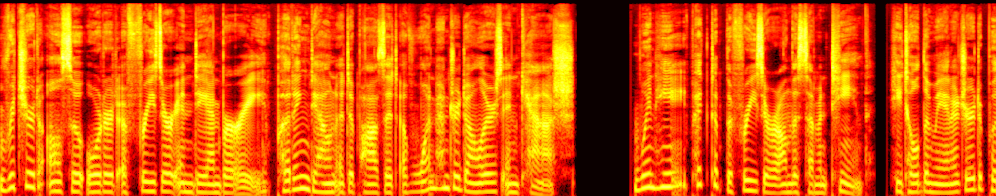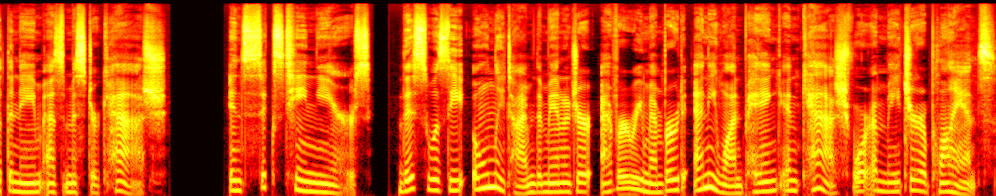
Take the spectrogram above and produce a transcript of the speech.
Richard also ordered a freezer in Danbury, putting down a deposit of $100 in cash. When he picked up the freezer on the 17th, he told the manager to put the name as Mr. Cash. In 16 years, this was the only time the manager ever remembered anyone paying in cash for a major appliance.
